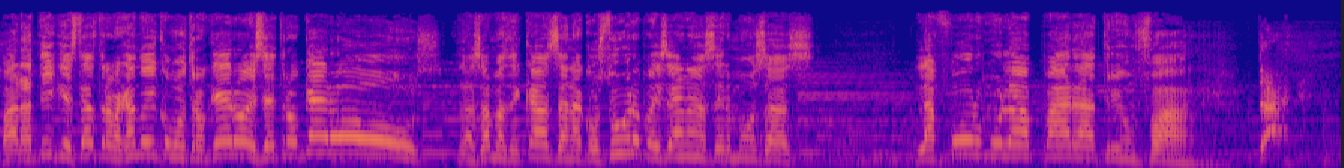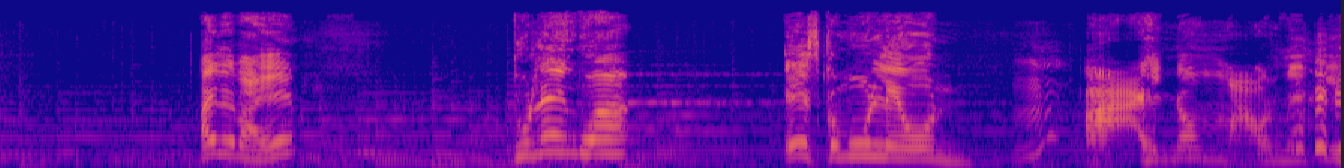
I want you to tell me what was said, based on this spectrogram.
Para ti que estás trabajando ahí como troquero, ese troqueros. Las amas de casa en la costura, paisanas hermosas. La fórmula para triunfar. Dale. Ahí le va, ¿eh? Tu lengua es como un león. Ay, no mames, Miki.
